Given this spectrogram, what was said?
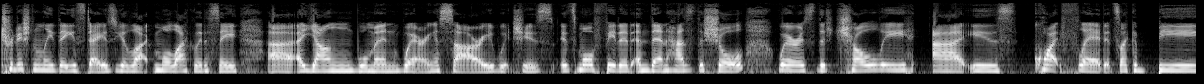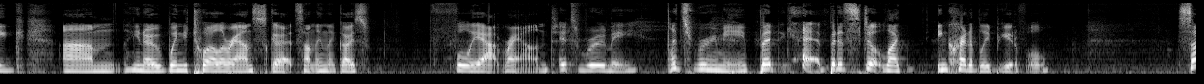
traditionally these days you're like more likely to see uh, a young woman wearing a sari, which is it's more fitted and then has the shawl, whereas the choli uh, is quite flared. It's like a big, um, you know, when you twirl around skirt, something that goes fully out round. It's roomy. It's roomy, but yeah, but it's still like incredibly beautiful. So,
